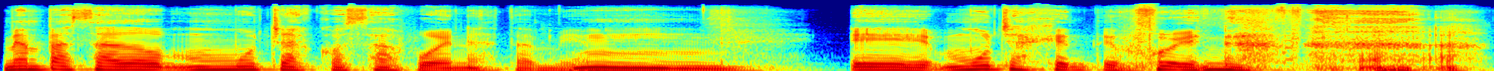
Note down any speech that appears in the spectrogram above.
me han pasado muchas cosas buenas también. Mm, Eh, mucha gente buena.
